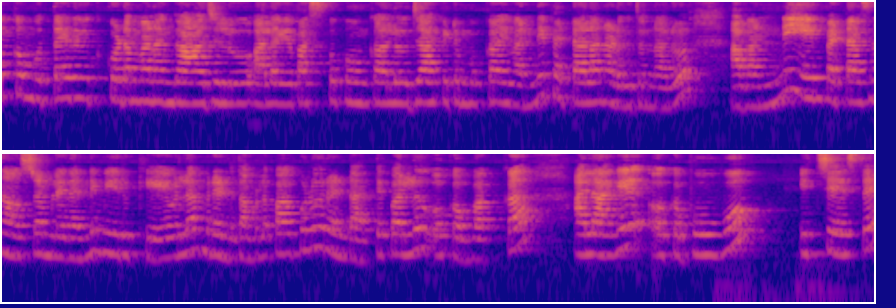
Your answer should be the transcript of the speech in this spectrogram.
ఒక్క ముత్తైదుకి కూడా మనం గాజులు అలాగే పసుపు కుంకాలు జాకెట్ ముక్క ఇవన్నీ పెట్టాలని అడుగుతున్నారు. అవన్నీ ఏం పెట్టాల్సిన అవసరం లేదండి. మీరు కేవలం రెండు తమలపాకులు రెండు అట్టిపళ్ళు ఒక వక్క అలాగే ఒక పువ్వు ఇచ్చేస్తే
